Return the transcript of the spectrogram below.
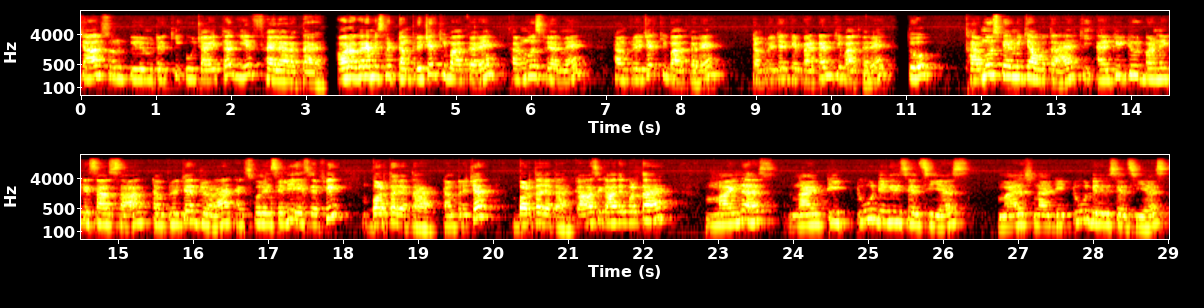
400 किलोमीटर की ऊंचाई तक ये फैला रहता है। और अगर हम इसमें टेम्परेचर की बात करें थर्मोस्फियर में टेम्परेचर की बात करें टेम्परेचर के पैटर्न की बात करें तो थर्मोस्फेयर में क्या होता है कि एल्टीट्यूड बढ़ने के साथ साथ टेम्परेचर जो है एक्सपोनेंशियली ऐसे फिर बढ़ता जाता है। टेम्परेचर बढ़ता जाता है। कहाँ से कहाँ तक बढ़ता है? Minus ninety two degree Celsius minus ninety two degree Celsius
